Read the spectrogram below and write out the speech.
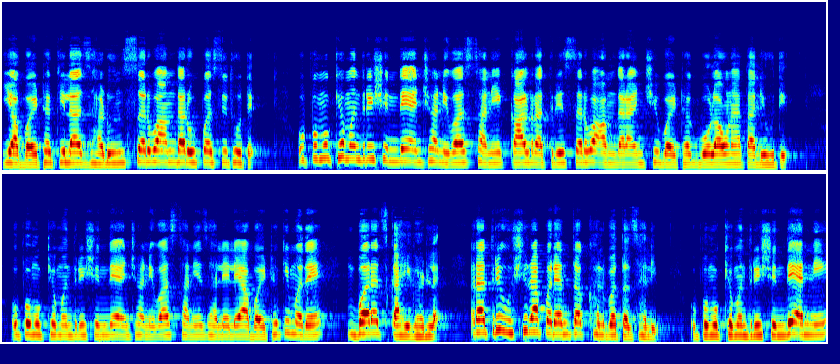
या बैठकीला झाडून सर्व आमदार उपस्थित होते. उपमुख्यमंत्री शिंदे यांच्या निवासस्थानी काल रात्री सर्व आमदारांची बैठक बोलावण्यात आली होती. उपमुख्यमंत्री शिंदे यांच्या निवासस्थानी झालेल्या या बैठकीमध्ये बरंच काही घडलंय. रात्री उशिरापर्यंत खलबत झाली. उपमुख्यमंत्री शिंदे यांनी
